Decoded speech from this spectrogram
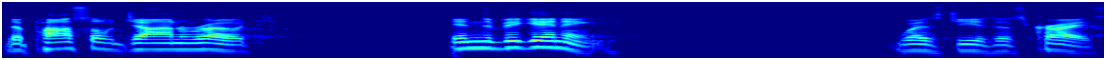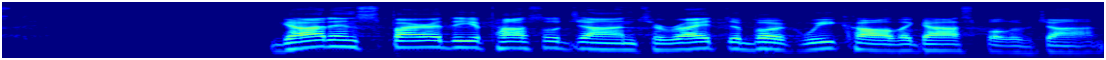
the Apostle John wrote, In the beginning was Jesus Christ. God inspired the Apostle John to write the book we call the Gospel of John,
